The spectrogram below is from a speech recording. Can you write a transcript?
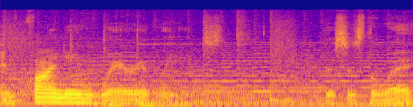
and finding where it leads. This is the way.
